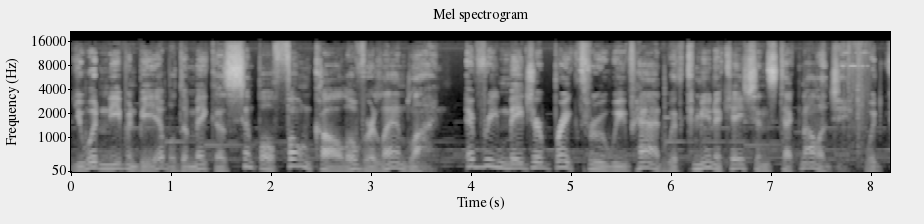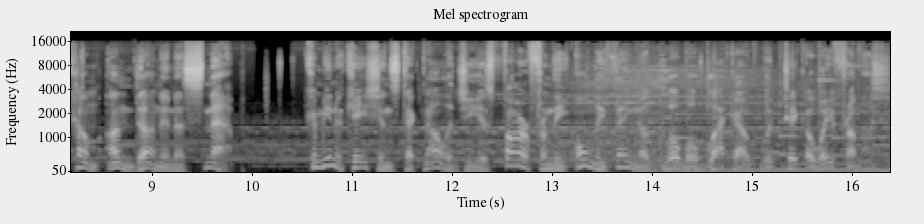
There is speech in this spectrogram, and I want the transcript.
You wouldn't even be able to make a simple phone call over landline. Every major breakthrough we've had with communications technology would come undone in a snap. Communications technology is far from the only thing a global blackout would take away from us.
